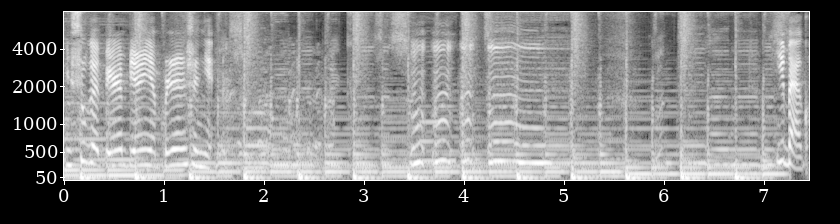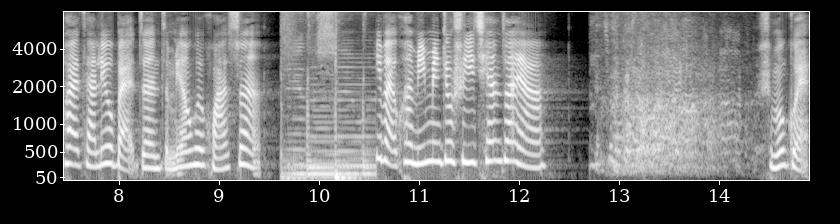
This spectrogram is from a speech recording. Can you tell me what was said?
你输给别人，别人也不认识你。嗯嗯嗯嗯，一百块才六百钻，怎么样会划算？一百块明明就是一千钻呀！什么鬼？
